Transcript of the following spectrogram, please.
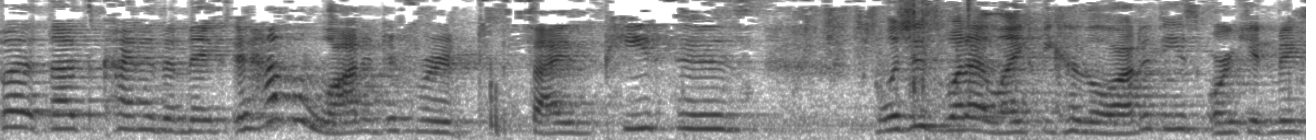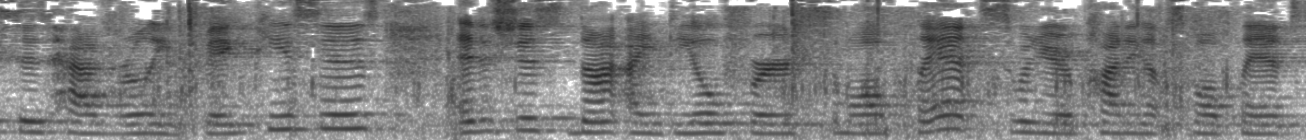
But that's kind of the mix. It has a lot of different size pieces which is what I like because a lot of these orchid mixes have really big pieces and it's just not ideal for small plants when you're potting up small plants.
